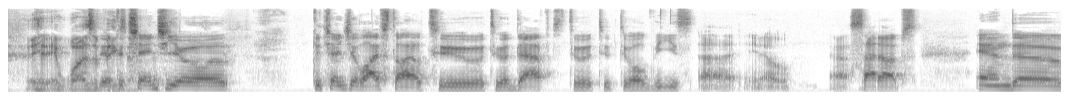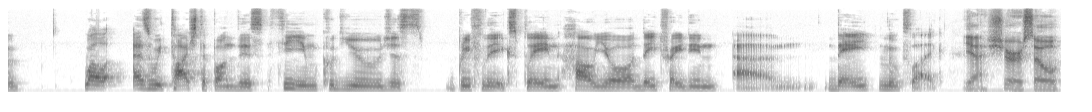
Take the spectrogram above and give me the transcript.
it, it, was a yeah, big to change your to change your lifestyle to to adapt to to, to all these uh, you know uh, setups and uh, well as we touched upon this theme could you just briefly explain how your day trading um, day looks like? Yeah, sure. So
